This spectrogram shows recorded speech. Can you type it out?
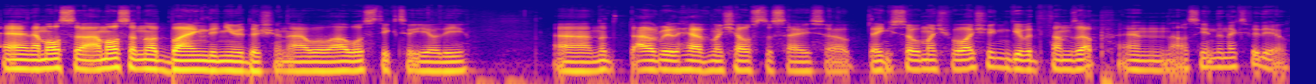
And I'm also I'm also not buying the new edition. I will I will stick to EOD. Uh, not I don't really have much else to say. So thank you so much for watching. Give it a thumbs up, and I'll see you in the next video.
